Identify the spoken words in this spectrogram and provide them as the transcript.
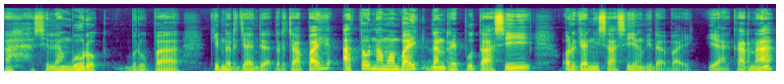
uh, hasil yang buruk berupa kinerja yang tidak tercapai atau nama baik dan reputasi organisasi yang tidak baik. Ya, karena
